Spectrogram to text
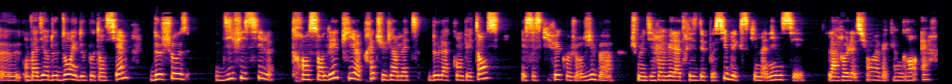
euh, on va dire de dons et de potentiel, de choses difficiles transcender, puis après tu viens mettre de la compétence et c'est ce qui fait qu'aujourd'hui, bah, je me dis révélatrice des possibles et que ce qui m'anime, c'est la relation avec un grand R.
